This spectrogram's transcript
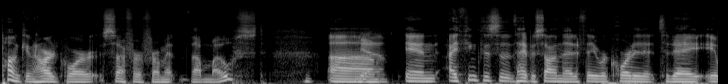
punk and hardcore suffer from it the most. Um, Yeah. And I think this is the type of song that if they recorded it today, it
